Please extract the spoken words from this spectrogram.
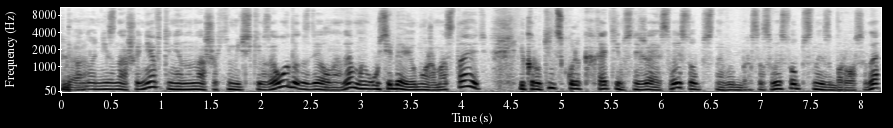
да. оно не из нашей нефти, не на наших химических заводах сделано, да, мы у себя ее можем оставить и крутить сколько хотим, снижая свои собственные выбросы, свои собственные сбросы, да,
